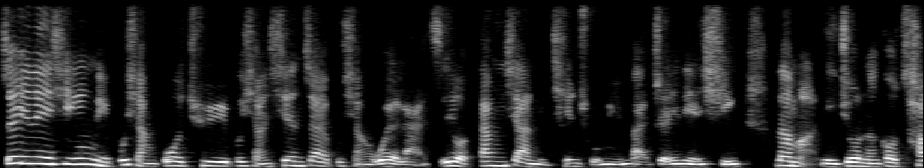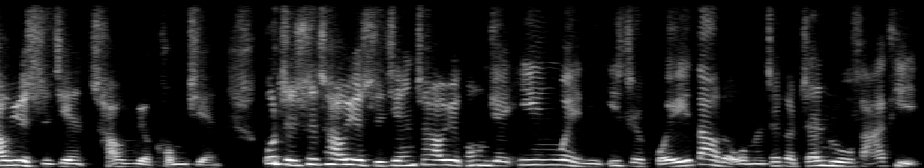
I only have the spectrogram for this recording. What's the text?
这一念心，你不想过去，不想现在，不想未来，只有当下，你清楚明白这一念心，那么你就能够超越时间，超越空间，不只是超越时间，超越空间，因为你一直回到了我们这个真如法体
